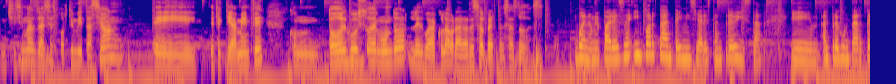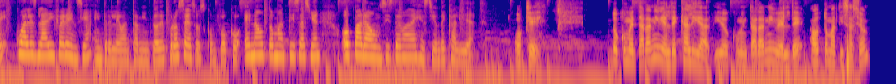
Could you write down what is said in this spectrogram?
muchísimas gracias por tu invitación. Eh, efectivamente, con todo el gusto del mundo les voy a colaborar a resolver todas esas dudas. Bueno, me parece importante iniciar esta entrevista em, al preguntarte cuál es la diferencia entre levantamiento de procesos con foco en automatización o para un sistema de gestión de calidad. Ok. Documentar a nivel de calidad y documentar a nivel de automatización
